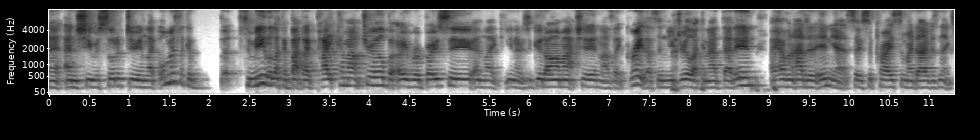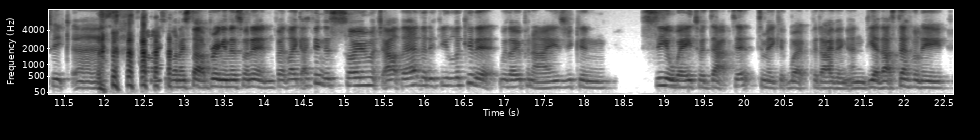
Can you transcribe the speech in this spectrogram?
uh, and she was sort of doing like almost like a to me like a back dive pike come out drill but over a bosu and like you know it's a good arm action and I was like great that's a new drill I can add that in. I haven't added it in yet so surprise to my divers next week uh, when, I, when I start bringing this one in. But like I think there's so much out there that if you look at it with open eyes you can see a way to adapt it to make it work for diving and yeah that's definitely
